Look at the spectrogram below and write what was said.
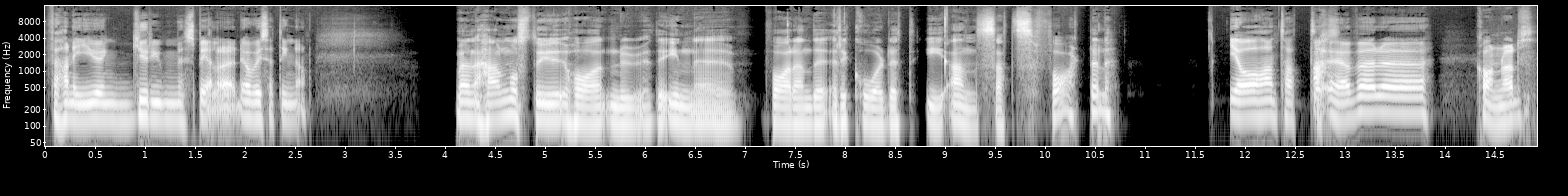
För han är ju en grym spelare, det har vi sett innan. Men han måste ju ha nu det innevarande rekordet i ansatsfart eller? Ja, har han tagit Alltså. över... eh, Conrads.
